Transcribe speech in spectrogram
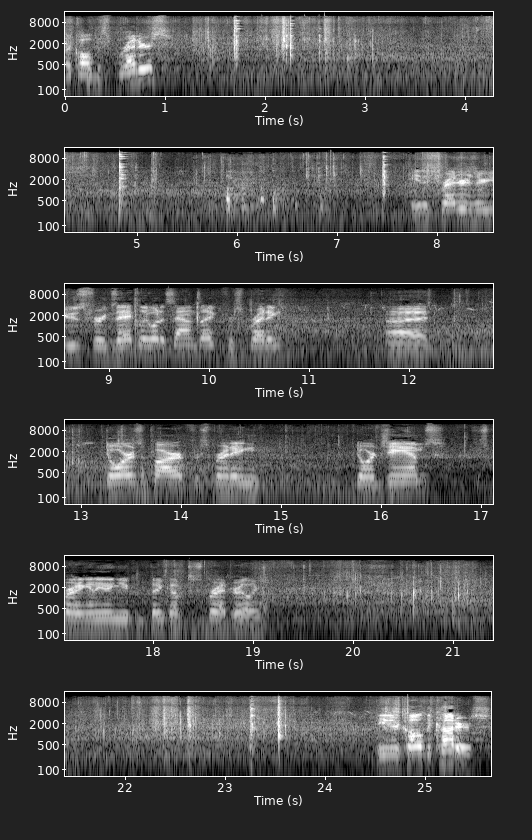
are called the spreaders. Okay, the spreaders are used for exactly what it sounds like, for spreading uh, doors apart, for spreading door jambs, for spreading anything you can think of to spread, really. These are called the cutters,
